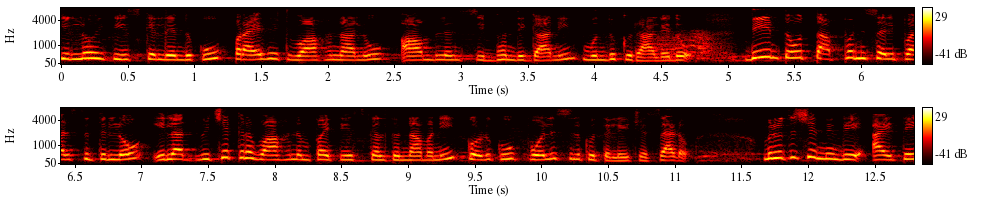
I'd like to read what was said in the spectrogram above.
కిల్లోయి తీసుకెళ్ళేందుకు ప్రైవేట్ వాహనాలు అంబులెన్స్ సిబ్బంది గాని ముందుకు రాలేదు. దీంతో తప్పనిసరి పరిస్థితుల్లో ఇలా ద్విచక్ర వాహనంపై తీసుకెళ్తున్నామని కొడుకు పోలీసులకు తెలియజేశాడు. మృతి చెందింది. అయితే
